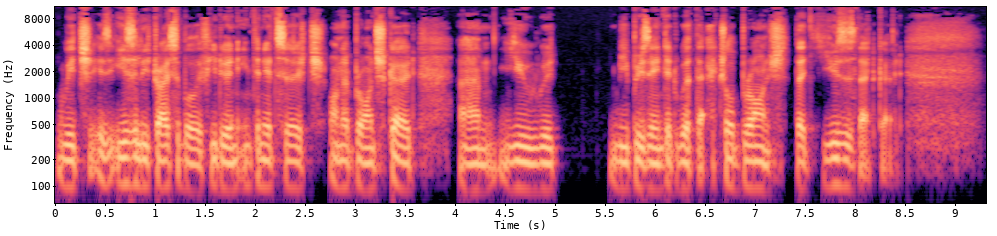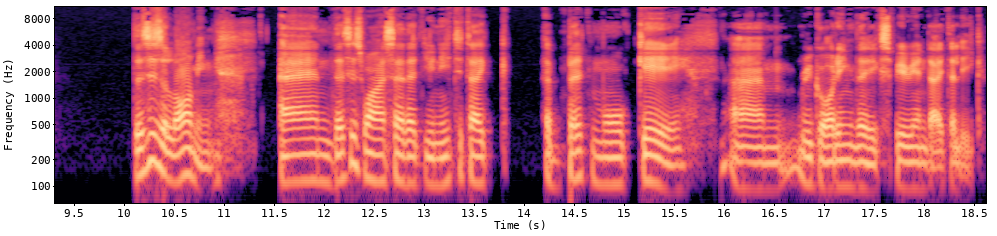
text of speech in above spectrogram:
which is easily traceable. If you do an internet search on a branch code, um, you would be presented with the actual branch that uses that code. This is alarming, and this is why I say that you need to take a bit more care um, regarding the Experian data leak.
